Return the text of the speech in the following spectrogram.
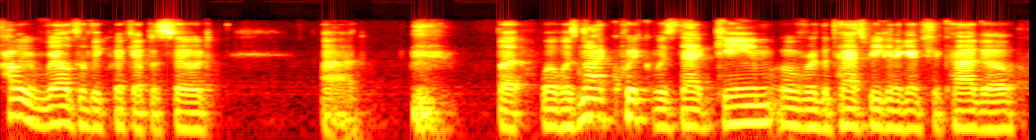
probably a relatively quick episode. Uh, but what was not quick was that game over the past weekend against Chicago.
